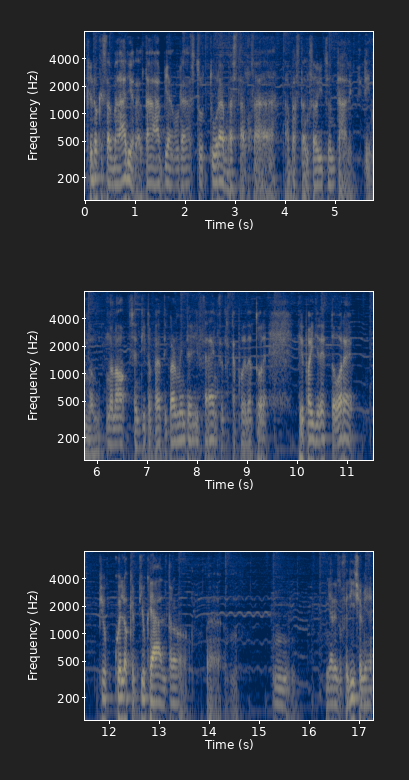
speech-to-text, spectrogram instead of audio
Credo che Samba Radio in realtà abbia una struttura abbastanza, abbastanza orizzontale, quindi non, non, ho sentito particolarmente le differenze tra caporedattore e poi direttore, più quello che più che altro... Eh, mi ha reso felice, mi è,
